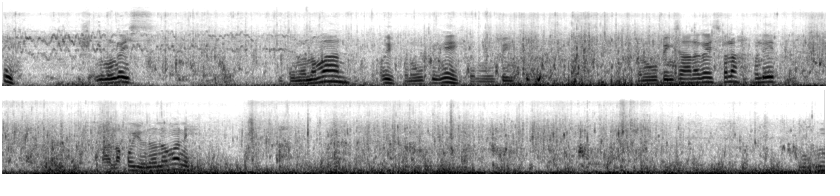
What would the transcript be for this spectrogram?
Oh, isa naman guys. Ito na naman. Uy, kanuping eh, kanuping. Kanuping sana guys pala, maliit. Kala ko yun na naman eh. Huwag mo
